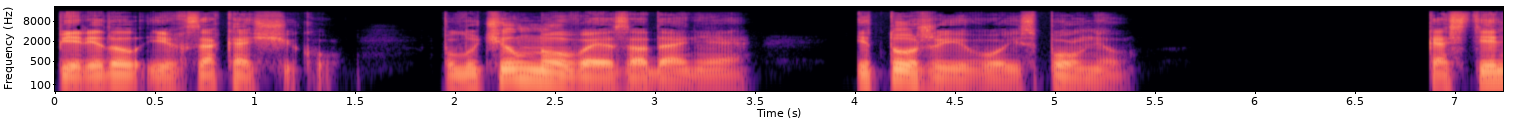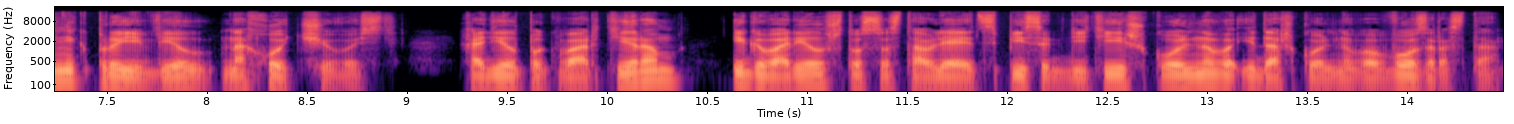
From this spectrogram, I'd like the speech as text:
передал их заказчику. Получил новое задание и тоже его исполнил. Костельник проявил находчивость, ходил по квартирам и говорил, что составляет список детей школьного и дошкольного возраста.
